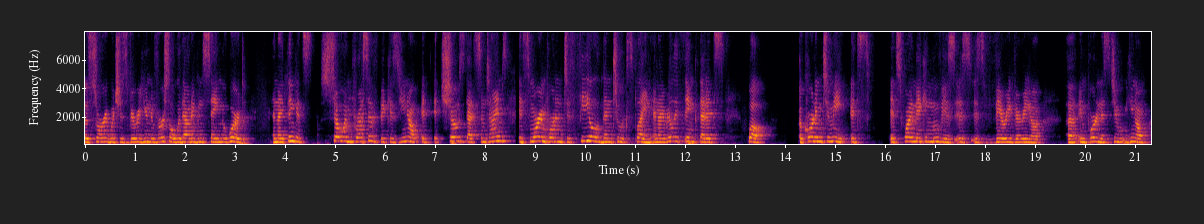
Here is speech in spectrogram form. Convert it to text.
a story which is very universal without even saying a word. And i think it's so impressive because you know it, it shows that sometimes it's more important to feel than to explain. And i really think that it's well, according to me, it's it's why making movies is is very very uh, uh, important. Is to you know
